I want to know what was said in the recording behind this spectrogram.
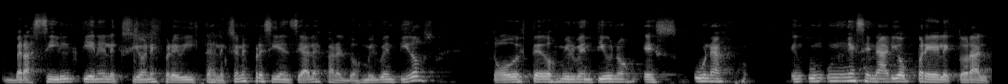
Brasil tiene elecciones previstas, elecciones presidenciales para el 2022. Todo este 2021 es una, un, un escenario preelectoral.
